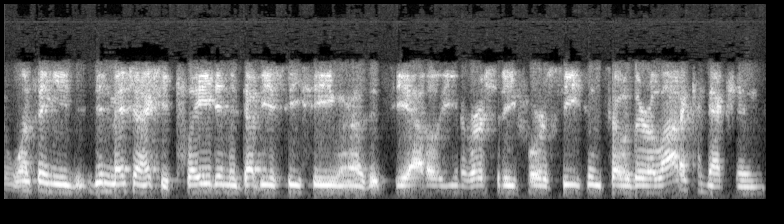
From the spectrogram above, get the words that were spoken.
one thing you didn't mention, I actually played in the WCC when I was at Seattle University for a season. So there are a lot of connections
